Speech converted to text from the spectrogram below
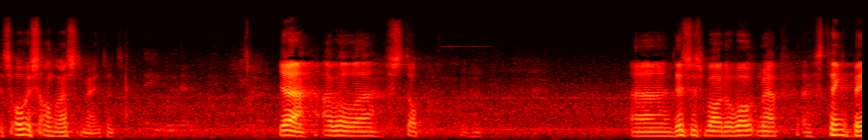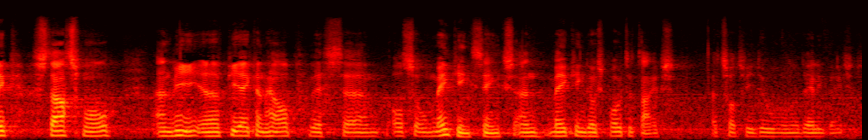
It's always underestimated. Yeah, I will uh, stop. Uh, this is about a roadmap. Uh, think big, start small, and we, uh, PA, can help with um, also making things and making those prototypes. That's what we do on a daily basis.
